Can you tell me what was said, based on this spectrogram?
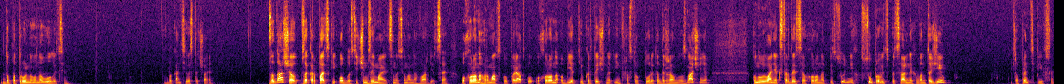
до патрульного на вулиці. Вакансій вистачає. Задача в Закарпатській області, чим займається Національна гвардія, це охорона громадського порядку, охорона об'єктів критичної інфраструктури та державного значення, конвоювання екстрадиція, охорона підсудніх, супровід спеціальних вантажів та, в принципі, і все.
